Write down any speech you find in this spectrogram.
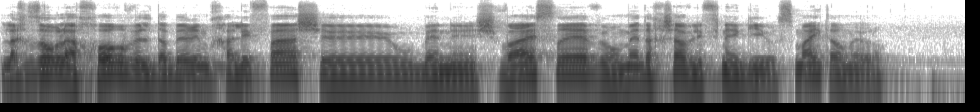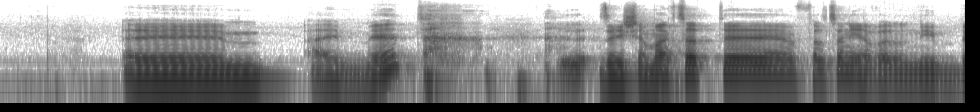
לחזור לאחור ולדבר עם חליפה שהוא בן 17 אה, ועומד עכשיו לפני גיוס, מה היית אומר לו? אמ, האמת? זה יישמע קצת uh, פלצני, אבל אני ב,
